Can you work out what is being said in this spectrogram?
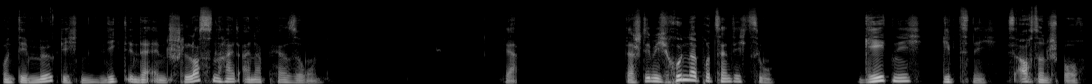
und dem Möglichen liegt in der Entschlossenheit einer Person. Ja, da stimme ich hundertprozentig zu. Geht nicht, gibt's nicht. Ist auch so ein Spruch.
